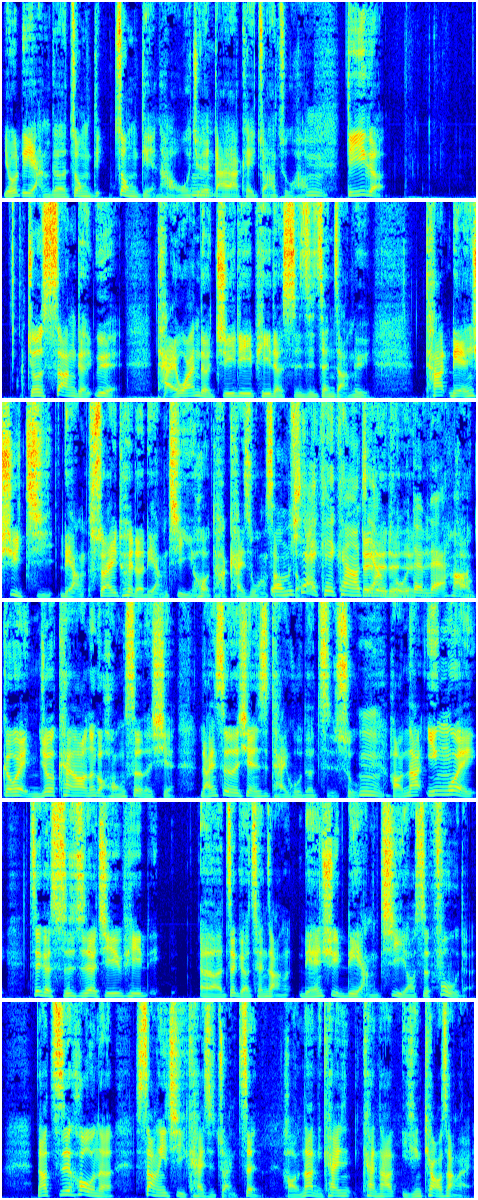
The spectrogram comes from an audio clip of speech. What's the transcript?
有两个重点重点哈，我觉得大家可以抓住哈。嗯、第一个就是上个月台湾的 GDP 的实质增长率。它连续几两衰退了两季以后，它开始往上走。我们现在可以看到这张图，对不对？好，各位，你就看到那个红色的线，蓝色的线是台股的指数。嗯，好，那因为这个实质的 GDP 呃，这个成长连续两季哦是负的，然后之后呢，上一季开始转正。好，那你看看它已经跳上来。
